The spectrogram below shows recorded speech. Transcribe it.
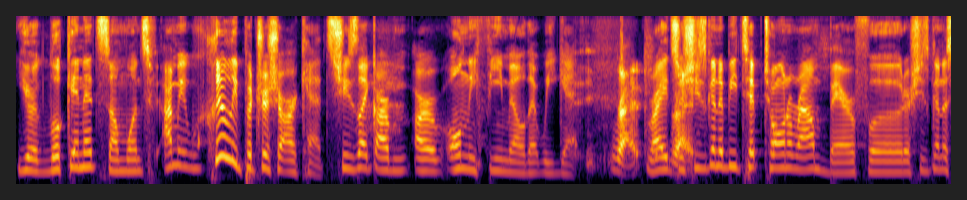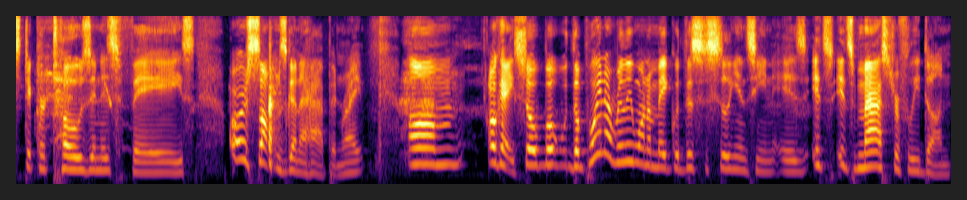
you're looking at someone's i mean clearly patricia arquette she's like our our only female that we get right, right, so she's gonna be tiptoeing around barefoot or she's gonna stick her toes in his face or something's gonna happen right um okay so but the point i really want to make with this sicilian scene is it's it's masterfully done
